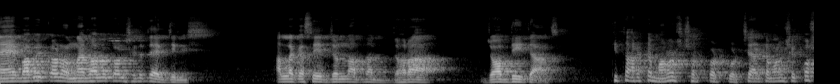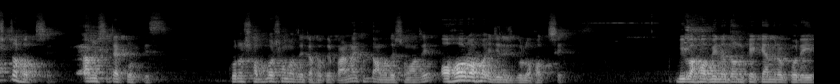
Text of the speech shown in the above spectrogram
ন্যায়ভাবে করেন, অন্যায়ভাবে করেন, সেটা তো এক জিনিস। আল্লাহ কাছে এর জন্য আপনার ধরা, জবাবদিহিতা আছে। কিন্তু আরেকটা মানুষ ছটপট করছে, আরেকটা মানুষের কষ্ট হচ্ছে। আমি সেটা করতেছি। কোনো সভ্য সমাজ এটা হতে পারে না, কিন্তু আমাদের সমাজে অহরহ এই জিনিসগুলো হচ্ছে। বিবাহ বিনোদনকে কেন্দ্র করে,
